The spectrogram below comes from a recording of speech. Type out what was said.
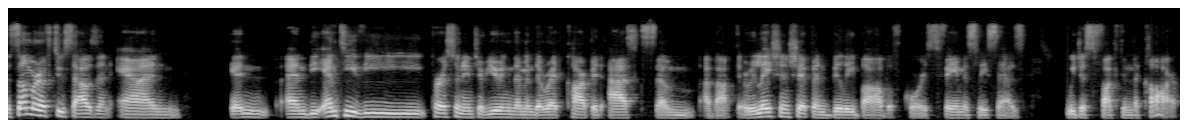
The summer of 2000, and and and the MTV person interviewing them in the red carpet asks them about their relationship, and Billy Bob, of course, famously says, "We just fucked in the car,"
